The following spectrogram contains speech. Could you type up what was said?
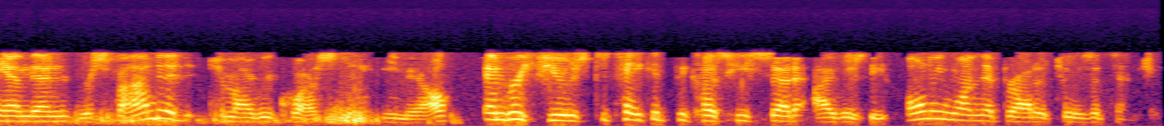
and then responded to my request in email and refused to take it because he said I was the only one that brought it to his attention.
